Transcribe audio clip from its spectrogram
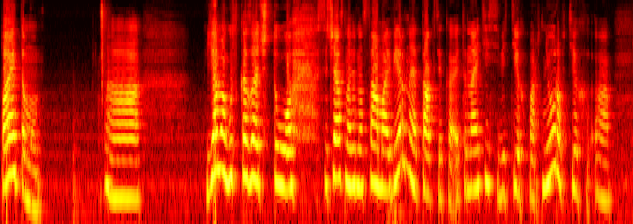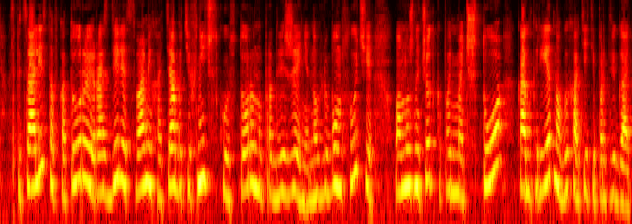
Поэтому э, я могу сказать, что сейчас, наверное, самая верная тактика – это найти себе тех партнеров, тех э, специалистов, которые разделят с вами хотя бы техническую сторону продвижения. Но в любом случае вам нужно четко понимать, что конкретно вы хотите продвигать.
